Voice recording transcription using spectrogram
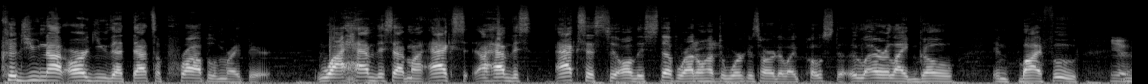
Could you not argue that that's a problem right there? Well, I have this at my access. I have this access to all this stuff where I don't have to mm-hmm. work as hard to like post or like go and buy food. yeah.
